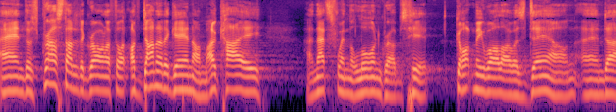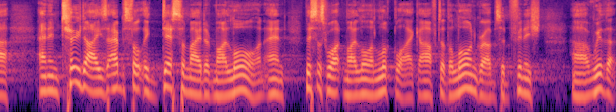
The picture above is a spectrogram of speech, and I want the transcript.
and the grass started to grow, and I thought, I've done it again, I'm okay. And that's when the lawn grubs hit, got me while I was down, and, uh, and in two days, absolutely decimated my lawn. And this is what my lawn looked like after the lawn grubs had finished uh, with it.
